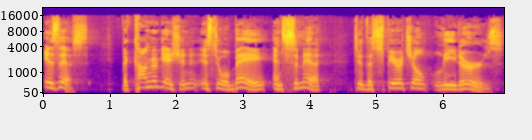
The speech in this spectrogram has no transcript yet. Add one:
is this. The congregation is to obey and submit to the spiritual leaders.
